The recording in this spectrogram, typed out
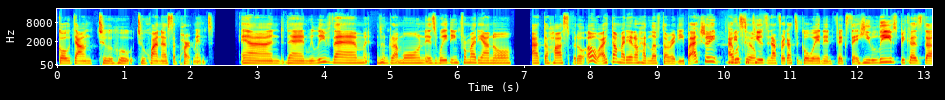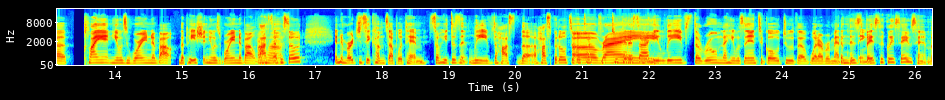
go down to who to Juana's apartment. And then we leave them. Don Ramon is waiting for Mariano at the hospital. Oh, I thought Mariano had left already, but actually I was too. confused and I forgot to go in and fix it. He leaves because the client he was worrying about, the patient he was worrying about last Uh-huh. episode, an emergency comes up with him, so he doesn't leave the hos- the hospital to go Oh, talk to, to Teresa. He leaves the room that he was in to go to the whatever medical this thing. basically saves him.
